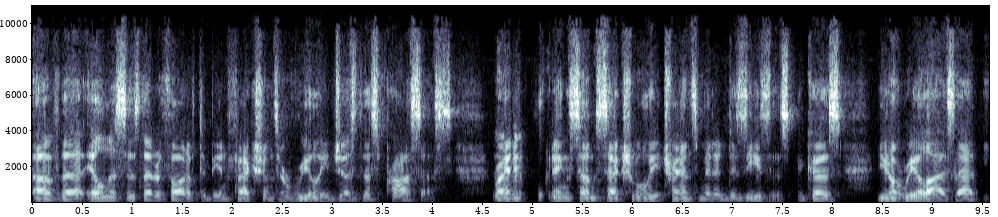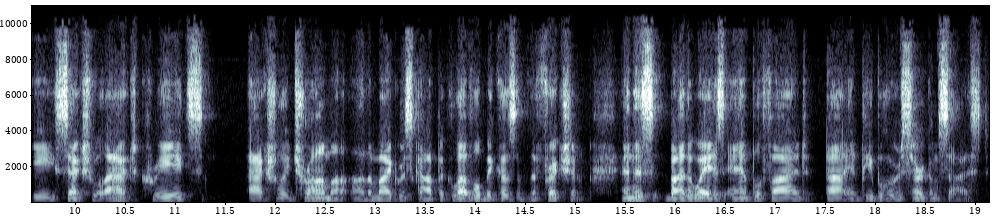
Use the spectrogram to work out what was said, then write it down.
of the illnesses that are thought of to be infections are really just this process right? Mm-hmm. Including some sexually transmitted diseases, because you don't realize that the sexual act creates actually trauma on a microscopic level because of the friction. And this, by the way, is amplified uh, in people who are circumcised.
